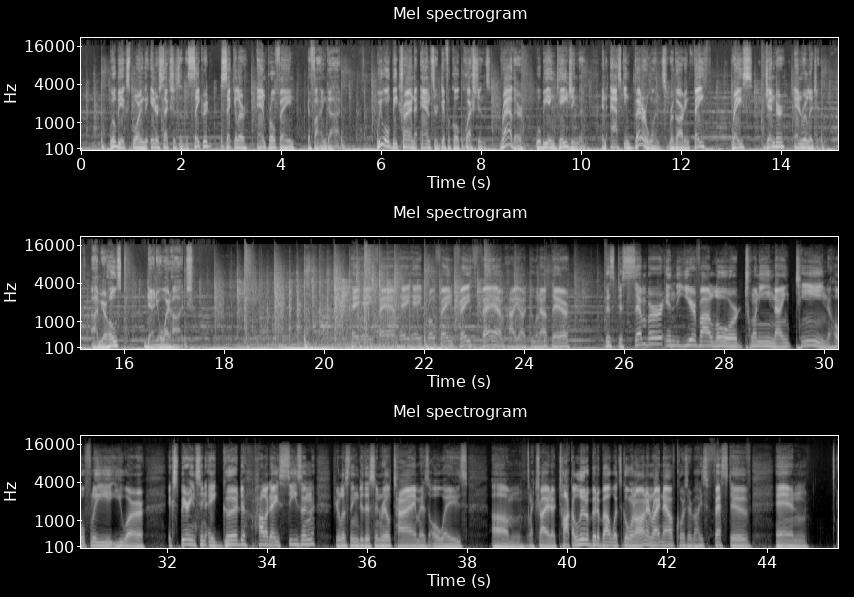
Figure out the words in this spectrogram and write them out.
We'll be exploring the intersections of the sacred, secular, and profane to find God. We won't be trying to answer difficult questions. Rather, we'll be engaging them and asking better ones regarding faith, race, gender, and religion. I'm your host, Daniel White Hodge. Hey, hey, fam. Hey, hey, profane faith fam. How y'all doing out there? This December in the year of our Lord 2019. Hopefully, you are experiencing a good holiday season. If you're listening to this in real time, as always, um, I try to talk a little bit about what's going on. And right now, of course, everybody's festive and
